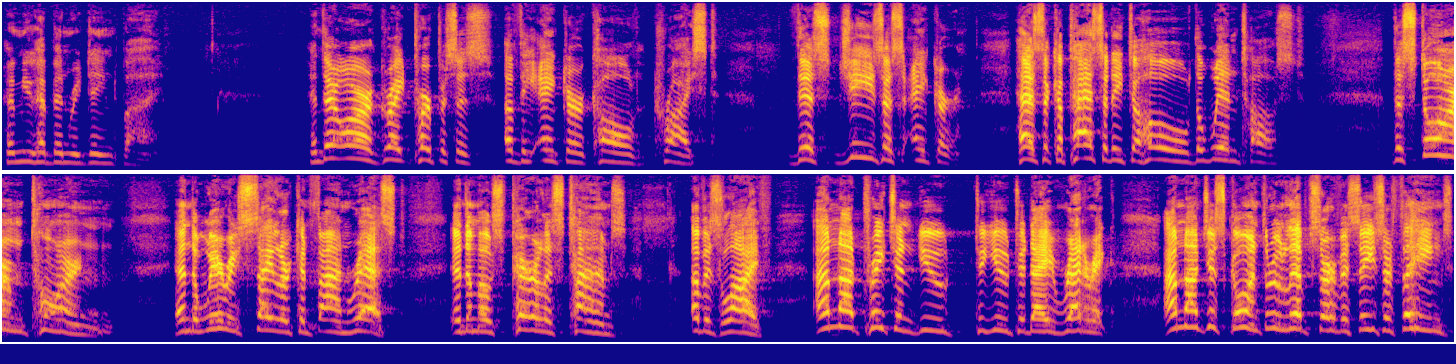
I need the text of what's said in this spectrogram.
whom you have been redeemed by. And there are great purposes of the anchor called Christ. This Jesus anchor has the capacity to hold the wind tossed, the storm torn, and the weary sailor can find rest in the most perilous times of his life. I'm not preaching you to you today rhetoric. I'm not just going through lip service. These are things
